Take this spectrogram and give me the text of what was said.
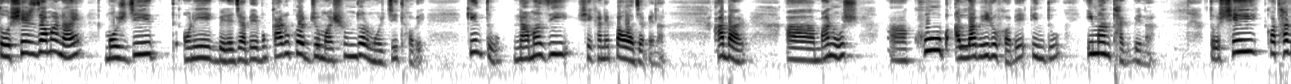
তো শেষ জামানায় মসজিদ অনেক বেড়ে যাবে এবং কারুকার্যময় সুন্দর মসজিদ হবে। কিন্তু নামাজি সেখানে পাওয়া যাবে না। আবার মানুষ খুব আল্লাভীরু হবে, কিন্তু ইমান থাকবে না। তো সেই কথার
